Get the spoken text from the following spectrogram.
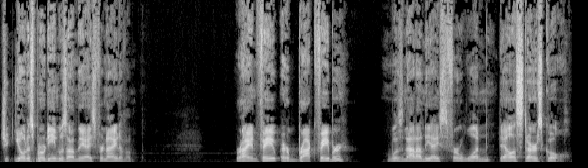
Jonas Brodin was on the ice for nine of them. Ryan Faber, or Brock Faber was not on the ice for one Dallas Stars goal.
